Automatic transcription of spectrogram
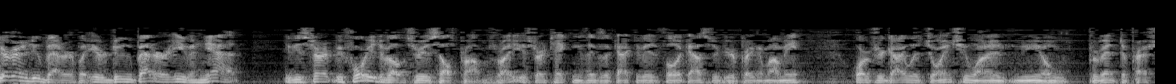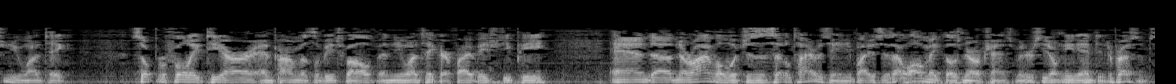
you're going to do better. But you'll do better even yet if you start before you develop serious health problems, right? You start taking things like activated folic acid if you're a pregnant mommy, or if you're a guy with joints, you want to, you know, prevent depression, you want to take Super Folate TR and Power Methyl B12, and you want to take our 5-HTP and uh, which is acetyltyrosine. Your body says, oh, I'll make those neurotransmitters. You don't need antidepressants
